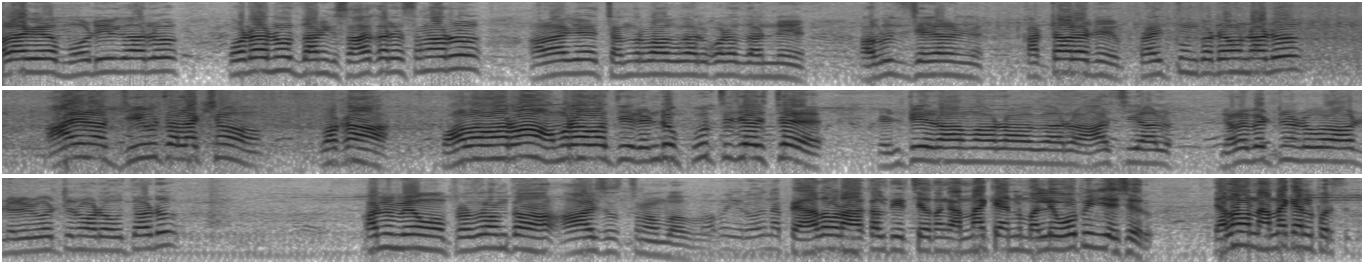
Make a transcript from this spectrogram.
అలాగే మోడీ గారు కూడాను దానికి సహకరిస్తున్నారు. అలాగే చంద్రబాబు గారు కూడా దాన్ని అభివృద్ధి చేయాలని కట్టాలని ప్రయత్నంతోనే ఉన్నాడు. ఆయన జీవిత లక్ష్యం ఒక పోలవరం అమరావతి రెండు పూర్తి చేస్తే ఎన్టీ రామారావు గారు ఆశయాలు నిలబెట్టిన నిలబెట్టిన వాడు అవుతాడు అని మేము ప్రజలంతా ఆశిస్తున్నాం బాబు. బాబా ఈ రోజున పేదవాడు ఆకలి తీర్చే విధంగా అన్నా క్యాంటీన్లు మళ్ళీ ఓపెన్ చేశారు. ఎలా ఉంది అన్నా క్యాంటీన్ పరిస్థితి?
